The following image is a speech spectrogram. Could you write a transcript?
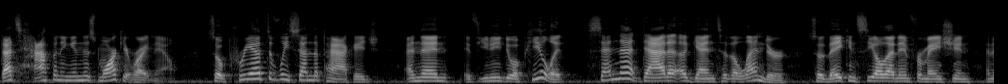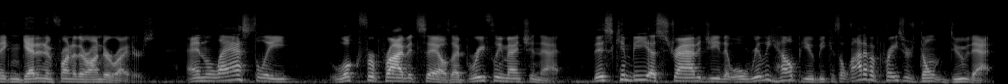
That's happening in this market right now. So preemptively send the package and then if you need to appeal it, send that data again to the lender so they can see all that information and they can get it in front of their underwriters. And lastly, look for private sales. I briefly mentioned that. This can be a strategy that will really help you because a lot of appraisers don't do that.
